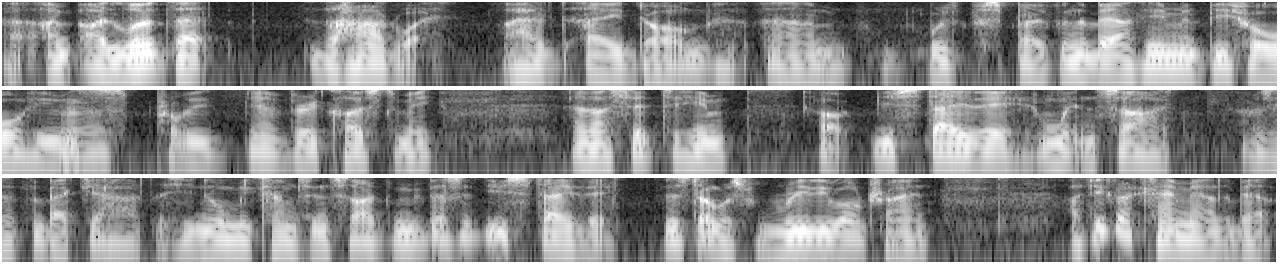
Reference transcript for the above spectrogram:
Uh, I, I learnt that the hard way. I had a dog. Um, we've spoken about him before. He was probably you know, very close to me, and I said to him, "Oh, you stay there," and went inside. I was at the backyard. He normally comes inside with me, but I said, "You stay there." This dog was really well trained. I think I came out about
